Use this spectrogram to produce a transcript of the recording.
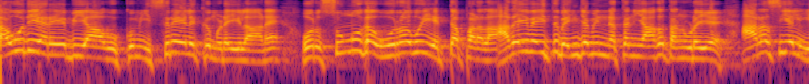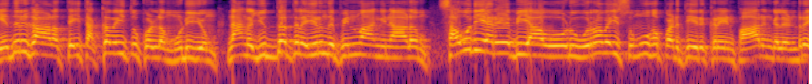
சவுதி அரேபியாவுக்கும் இஸ்ரேலுக்கும் இடையிலான ஒரு சுமூக உறவு எட்டப்படலாம். அதை வைத்து பெஞ்சமின் நெத்தனியாக தன்னுடைய அரசியல் எதிர்காலத்தை தக்க வைத்துக் கொள்ள முடியும். நாங்கள் யுத்தத்தில் இருந்து பின்வாங்கினாலும் சவுதி அரேபியாவோடு உறவை சுமூகப்படுத்தி இருக்கிறேன் பாருங்கள் என்று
